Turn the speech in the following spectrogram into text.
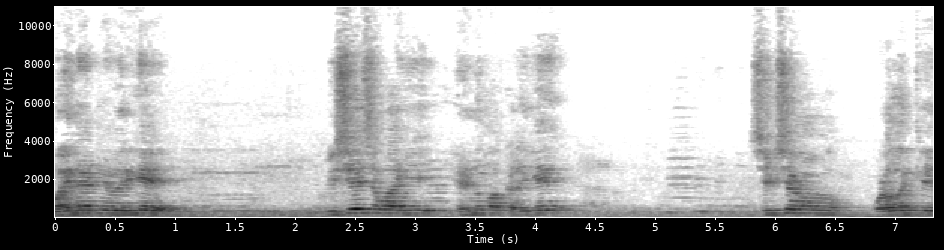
ಮೈನಾರಿಟಿಯವರಿಗೆ ವಿಶೇಷವಾಗಿ ಹೆಣ್ಣು ಮಕ್ಕಳಿಗೆ ಶಿಕ್ಷಣವನ್ನು ಕೊಡೋದಕ್ಕೆ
